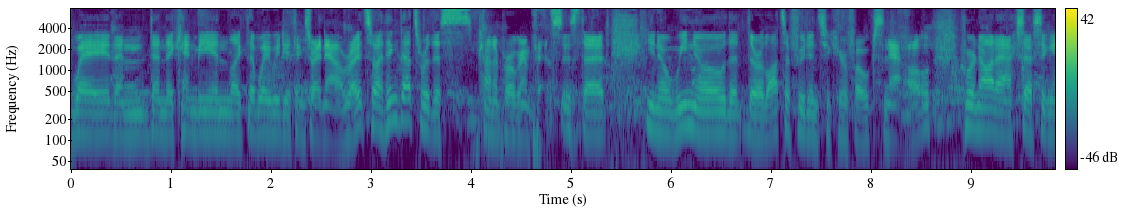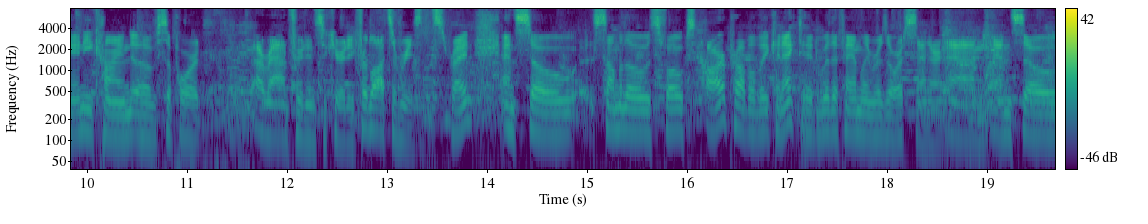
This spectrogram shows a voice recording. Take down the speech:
way than, than they can be in like the way we do things right now, right? So I think that's where this kind of program fits is that, you know, we know that there are lots of food insecure folks now who are not accessing any kind of support around food insecurity for lots of reasons, right? And so some of those folks are probably connected with a family resource center. Um, and so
